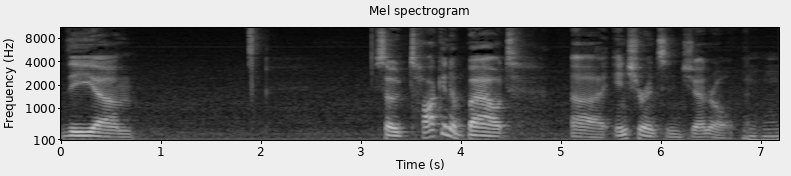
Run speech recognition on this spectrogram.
the um, So, talking about uh, insurance in general, Mm-hmm.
